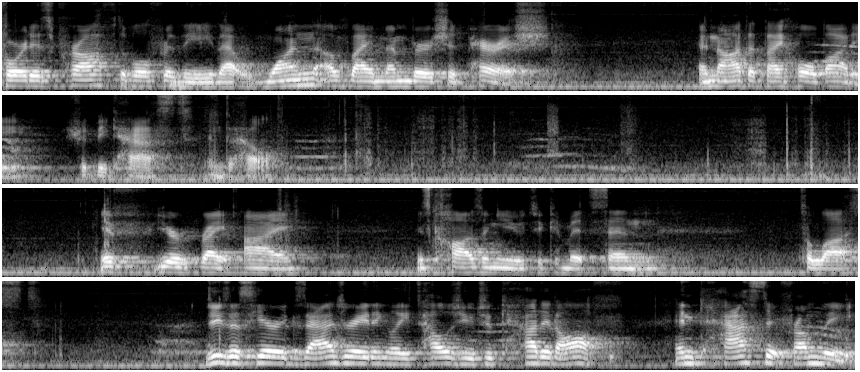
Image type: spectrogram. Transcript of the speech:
For it is profitable for thee that one of thy members should perish, and not that thy whole body should be cast into hell. If your right eye is causing you to commit sin, to lust, Jesus here exaggeratingly tells you to cut it off and cast it from thee.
